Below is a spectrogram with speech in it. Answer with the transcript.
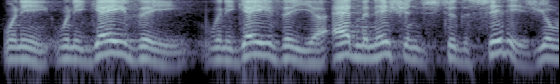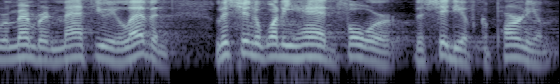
When he, when he gave the, when he gave the uh, admonitions to the cities, you'll remember in Matthew 11, listen to what he had for the city of Capernaum.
